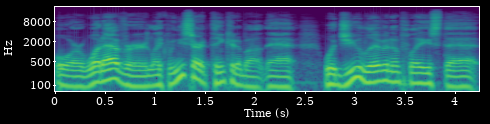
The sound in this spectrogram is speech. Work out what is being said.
or whatever like when you start thinking about that would you live in a place that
